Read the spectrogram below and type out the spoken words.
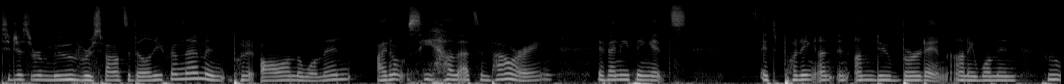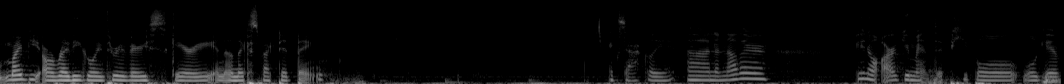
to just remove responsibility from them and put it all on the woman, I don't see how that's empowering. If anything, it's it's putting un- an undue burden on a woman who might be already going through a very scary and unexpected thing. Exactly. And another you know argument that people will give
